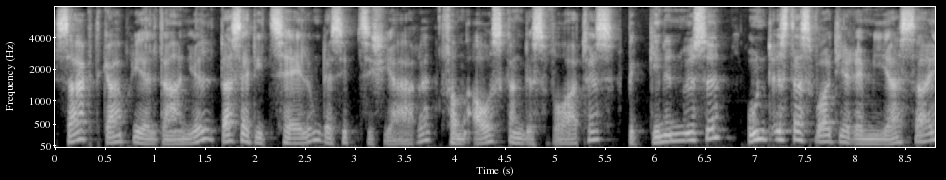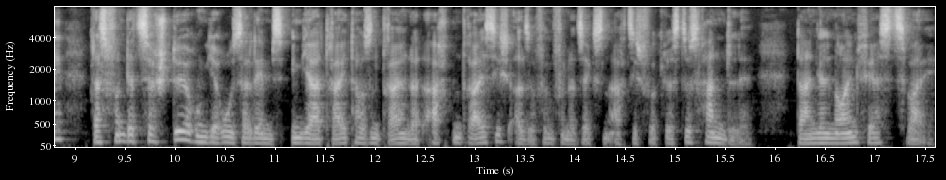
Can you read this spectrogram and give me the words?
sagt Gabriel Daniel, dass er die Zählung der 70 Jahre vom Ausgang des Wortes beginnen müsse und es das Wort Jeremias sei, das von der Zerstörung Jerusalems im Jahr 3338, also 586 vor Christus, handele. Daniel 9, Vers 2.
